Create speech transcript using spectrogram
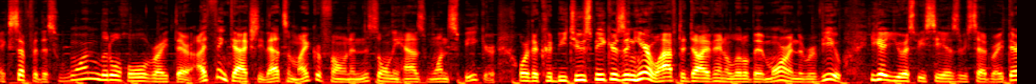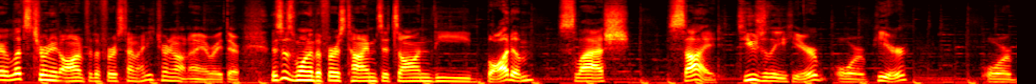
except for this one little hole right there. I think actually that's a microphone and this only has one speaker. Or there could be two speakers in here. We'll have to dive in a little bit more in the review. You get USB-C as we said right there. Let's turn it on for the first time. How do you turn it on? Oh, yeah, right there. This is one of the first times it's on the bottom slash side. It's usually here or here or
